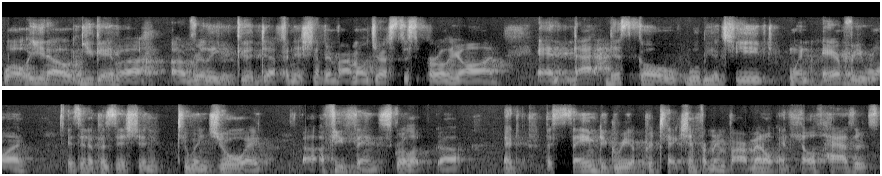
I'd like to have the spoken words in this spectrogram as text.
Well, you know, you gave a, a, really good definition of environmental justice early on, and that this goal will be achieved when everyone is in a position to enjoy uh, a few things. Scroll up. Uh, and the same degree of protection from environmental and health hazards,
